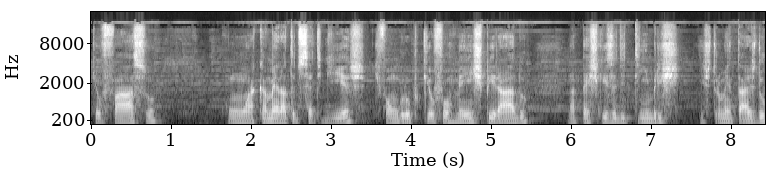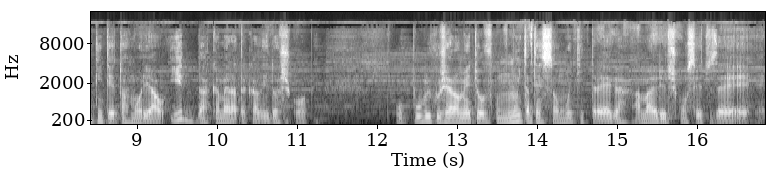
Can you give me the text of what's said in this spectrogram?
que eu faço com a Camerata dos Sete Guias, que foi um grupo que eu formei inspirado na pesquisa de timbres instrumentais do Quinteto Armorial e da Camerata Caleidoscópio. O público geralmente ouve com muita atenção, muita entrega. A maioria dos concertos é, é, é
